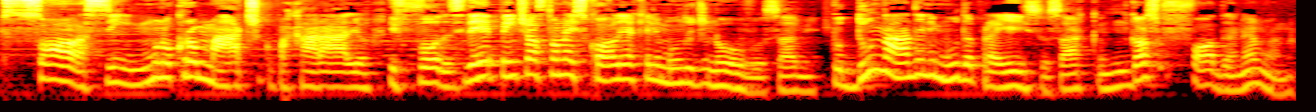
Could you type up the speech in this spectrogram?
só, assim, monocromático pra caralho, e foda-se. De repente elas estão na escola e aquele mundo de novo, sabe? Tipo, do nada ele muda pra isso, saca? Um negócio foda, né, mano?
